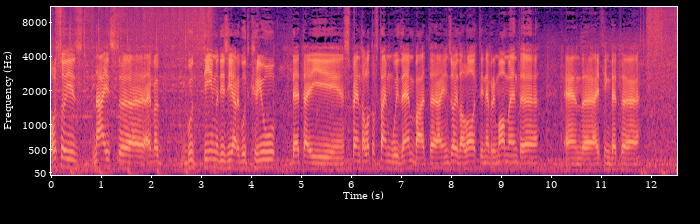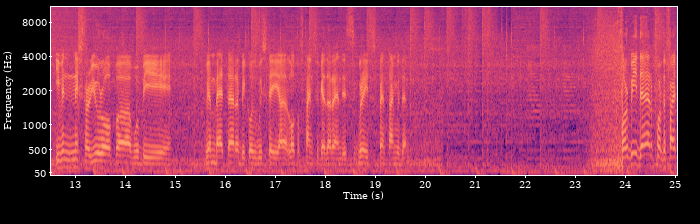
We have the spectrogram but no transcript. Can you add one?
Also, it's nice to have a good team this year, a good crew that I spent a lot of time with them, but uh, I enjoyed a lot in every moment. Uh, and uh, I think that uh, even extra Europe uh, will be even better because we stay a lot of time together and it's great to spend time with them. For be there for the fight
